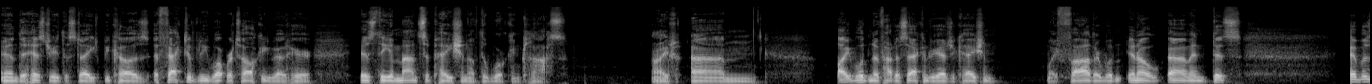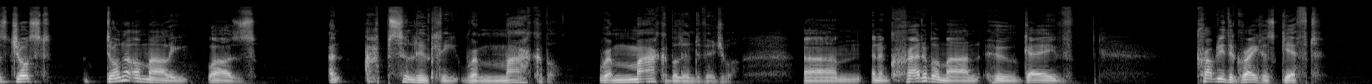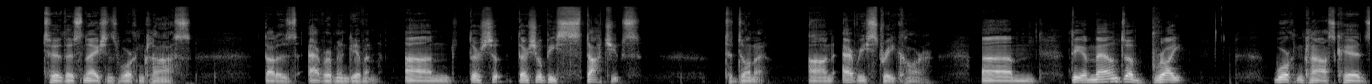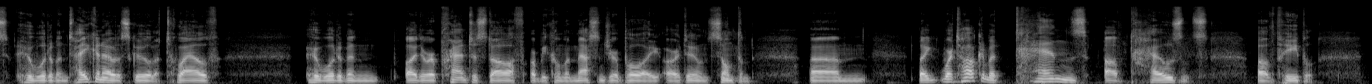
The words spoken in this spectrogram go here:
in the history of the state because effectively what we're talking about here is the emancipation of the working class. Right. Um, I wouldn't have had a secondary education. My father wouldn't. You know. I mean, this. It was just Donogh O'Malley was an absolutely remarkable, remarkable individual um, an incredible man who gave probably the greatest gift to this nation's working class that has ever been given. And there should there should be statues to Donogh on every street corner. Um, the amount of bright working class kids who would have been taken out of school at 12, who would have been either apprenticed off or become a messenger boy or doing something. Um, like we're talking about tens of thousands of people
